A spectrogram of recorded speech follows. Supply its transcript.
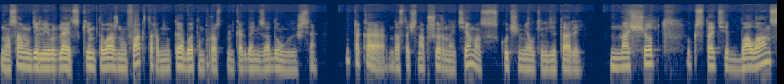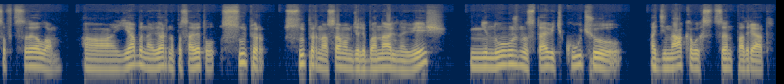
на самом деле является каким-то важным фактором, но ты об этом просто никогда не задумываешься. Ну, такая достаточно обширная тема с кучей мелких деталей. Насчет, кстати, баланса в целом, а, я бы, наверное, посоветовал супер, супер на самом деле банальную вещь не нужно ставить кучу одинаковых сцен подряд.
